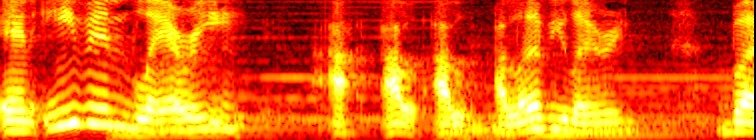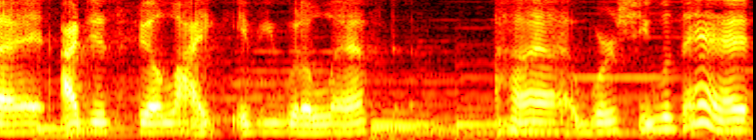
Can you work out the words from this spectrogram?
and even larry i i i, I love you larry but i just feel like if you would have left her where she was at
